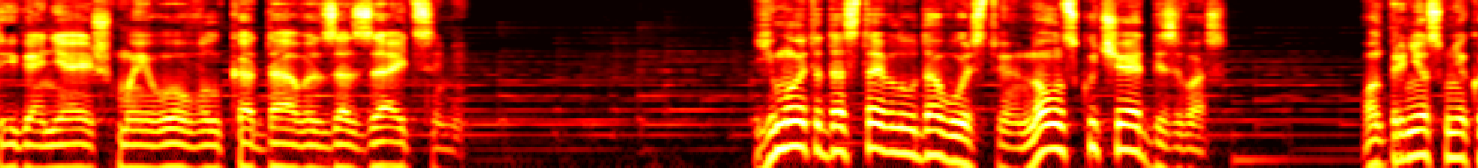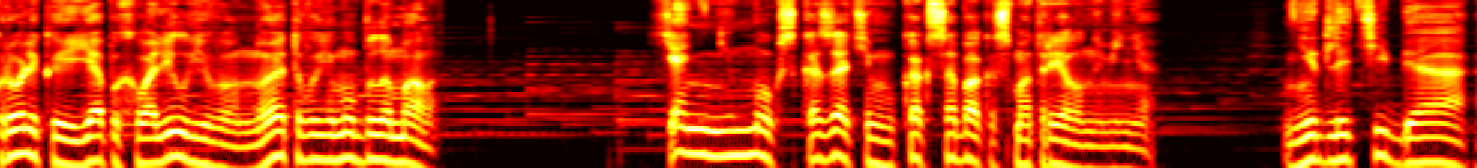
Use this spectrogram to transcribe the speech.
«Ты гоняешь моего волкодава за зайцами!» Ему это доставило удовольствие, но он скучает без вас. Он принес мне кролика, и я похвалил его, но этого ему было мало. Я не мог сказать ему, как собака смотрела на меня. «Не для тебя»,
